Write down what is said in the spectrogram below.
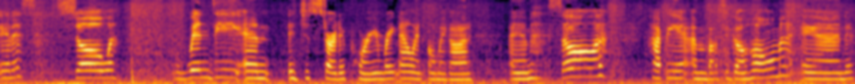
it is so windy and it just started pouring right now and oh my god I am so happy I'm about to go home and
